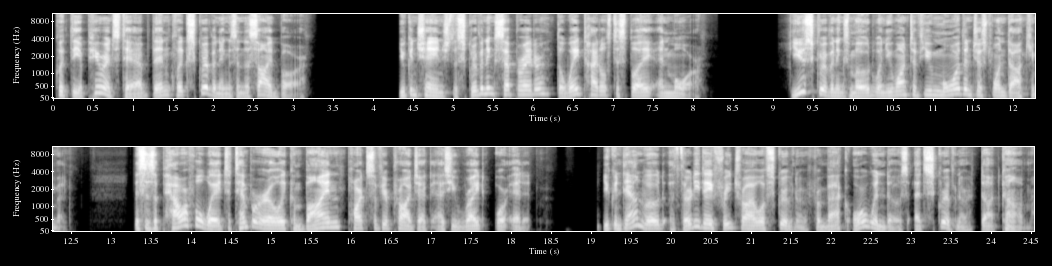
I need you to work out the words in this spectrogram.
Click the Appearance tab, then click Scrivenings in the sidebar. You can change the scrivening separator, the way titles display, and more. Use Scrivenings mode when you want to view more than just one document. This is a powerful way to temporarily combine parts of your project as you write or edit. You can download a 30-day free trial of Scrivener for Mac or Windows at scrivener.com.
